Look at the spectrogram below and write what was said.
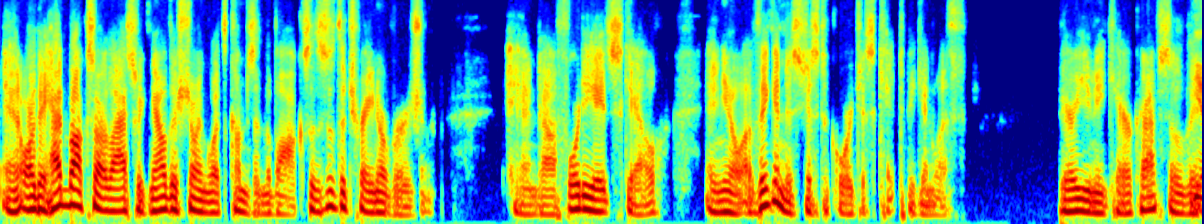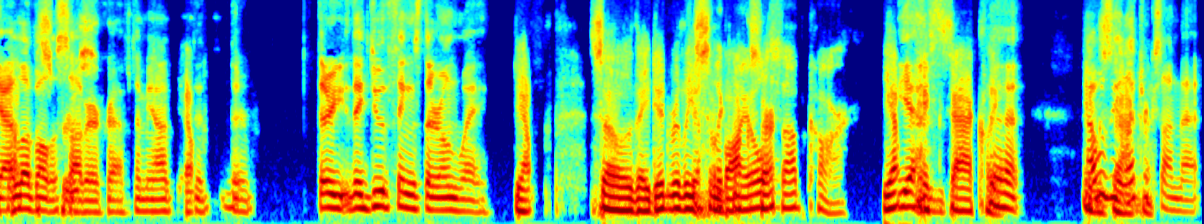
and or they had box art last week. Now they're showing what comes in the box. So this is the trainer version, and uh, 48 scale, and you know a Viggen is just a gorgeous kit to begin with very unique aircraft. So yeah, I love all the Saab aircraft. I mean, I, yep. they're they they do things their own way. Yep. So they did release Just some like box my old art. Saab car. Yep. Yes. Exactly. How exactly. was the electrics on that?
